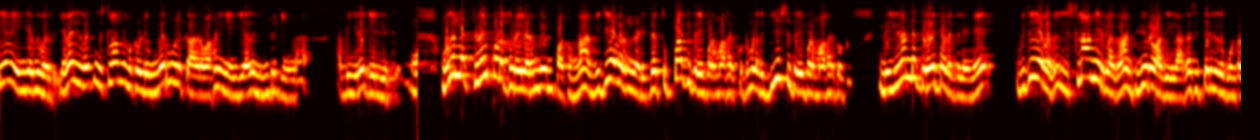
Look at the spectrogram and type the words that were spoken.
தேவை எங்க இருந்து வருது? ஏன்னா இது வரைக்கும் இஸ்லாமிய மக்களுடைய உணர்வுகளுக்கு ஆதரவாக நீங்க எங்கேயாவது நின்றுருக்கீங்களா? அப்படிங்கிற கேள்வி இருக்கு. முதல்ல திரைப்பட துறையில இருந்து பார்த்தோம்னா விஜய் அவர்கள் நடித்த துப்பாக்கி திரைப்படமாக இருக்கட்டும் அல்லது பீஸ்ட் திரைப்படமாக இருக்கட்டும் இந்த இரண்டு திரைப்படத்திலுமே விஜய் அவர்கள் இஸ்லாமியர்களை தான் தீவிரவாதிகளாக சித்தரித்தது போன்ற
